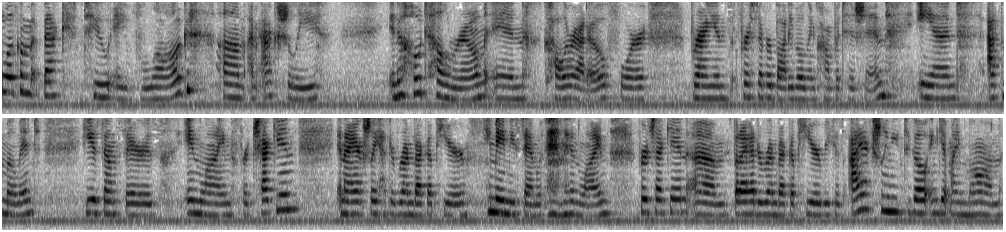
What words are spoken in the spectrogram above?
welcome back to a vlog. Um, I'm actually in a hotel room in Colorado for Brian's first ever bodybuilding competition and at the moment he is downstairs in line for check-in and I actually had to run back up here. He made me stand with him in line for check-in um, but I had to run back up here because I actually need to go and get my mom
